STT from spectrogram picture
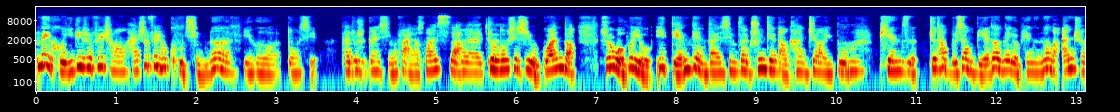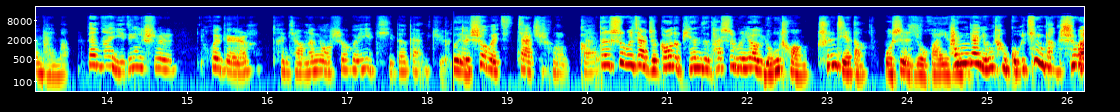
内核一定是非常还是非常苦情的一个东西，它就是跟刑法呀、官司啊这种东西是有关的，所以我会有一点点担心，在春节档看这样一部片子，就它不像别的那个片子那么安全牌嘛，但它一定是会给人。很强的那种社会议题的感觉，对社会价值很高。但社会价值高的片子，它是不是要勇闯春节档？我是有怀疑。它应该勇闯国庆档是吧？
